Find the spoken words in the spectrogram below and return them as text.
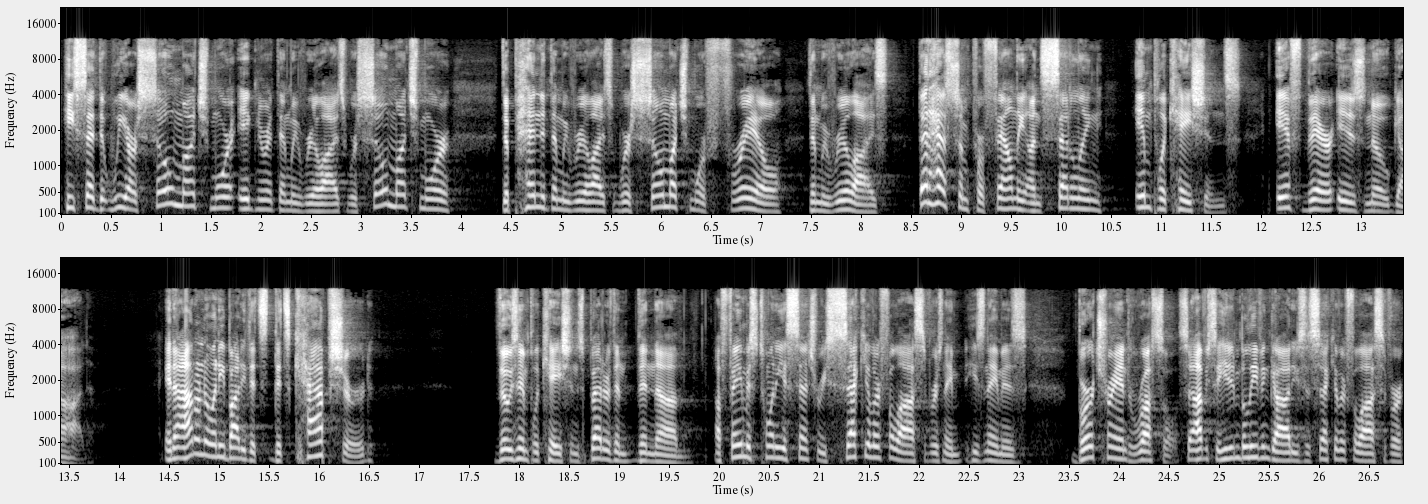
He said that we are so much more ignorant than we realize. We're so much more dependent than we realize. We're so much more frail than we realize. That has some profoundly unsettling implications if there is no God. And I don't know anybody that's, that's captured those implications better than, than um, a famous 20th century secular philosopher. His name, his name is Bertrand Russell. So obviously, he didn't believe in God, he's a secular philosopher.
